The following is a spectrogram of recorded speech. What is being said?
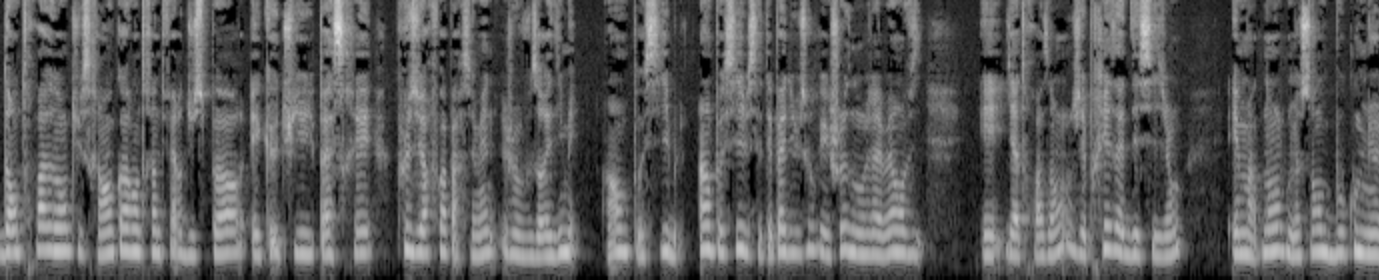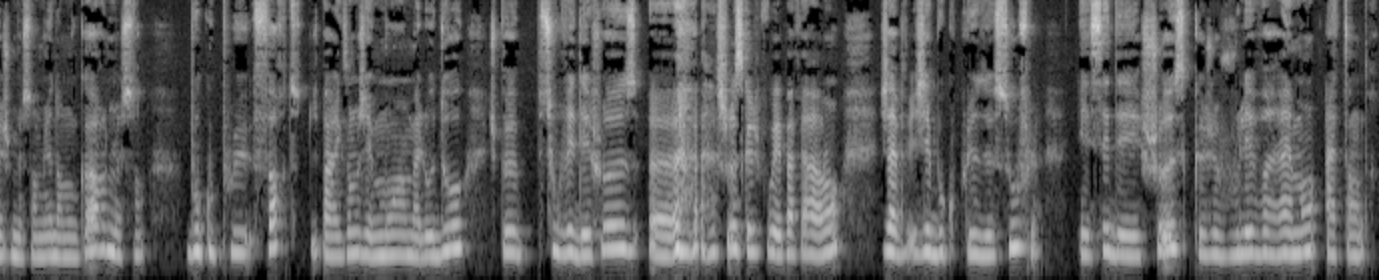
dans trois ans tu serais encore en train de faire du sport et que tu y passerais plusieurs fois par semaine, je vous aurais dit mais impossible, impossible, c'était pas du tout quelque chose dont j'avais envie. Et il y a trois ans, j'ai pris cette décision et maintenant je me sens beaucoup mieux, je me sens mieux dans mon corps, je me sens beaucoup plus forte. Par exemple, j'ai moins mal au dos, je peux soulever des choses, euh, choses que je pouvais pas faire avant. J'ai beaucoup plus de souffle et c'est des choses que je voulais vraiment atteindre.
